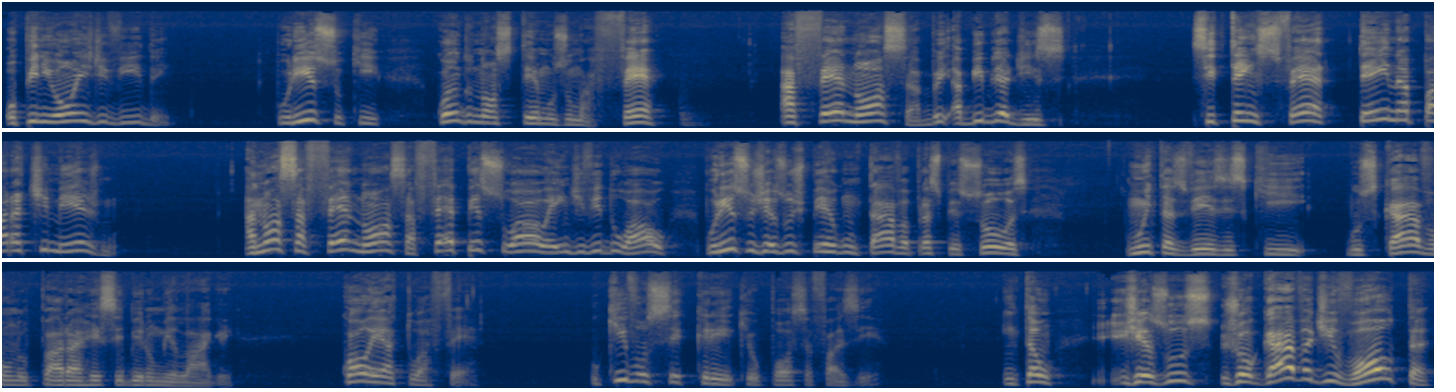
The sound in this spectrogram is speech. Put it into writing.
Opiniões dividem. Por isso que quando nós temos uma fé, a fé é nossa. A Bíblia diz: se tens fé, tenha para ti mesmo. A nossa fé é nossa, a fé é pessoal, é individual. Por isso Jesus perguntava para as pessoas, muitas vezes que buscavam-no para receber um milagre: qual é a tua fé? O que você crê que eu possa fazer? Então, Jesus jogava de volta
